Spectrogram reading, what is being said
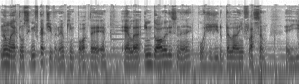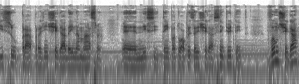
não é tão significativa. Né? O que importa é ela em dólares, né, corrigido pela inflação. É isso para a gente chegar daí na máxima é, nesse tempo atual precisaria chegar a 180. Vamos chegar?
